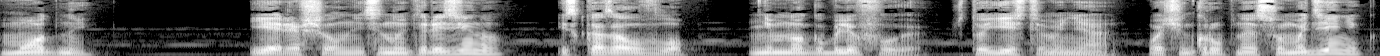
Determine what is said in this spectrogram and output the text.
модный. Я решил не тянуть резину и сказал в лоб, немного блефуя, что есть у меня очень крупная сумма денег,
